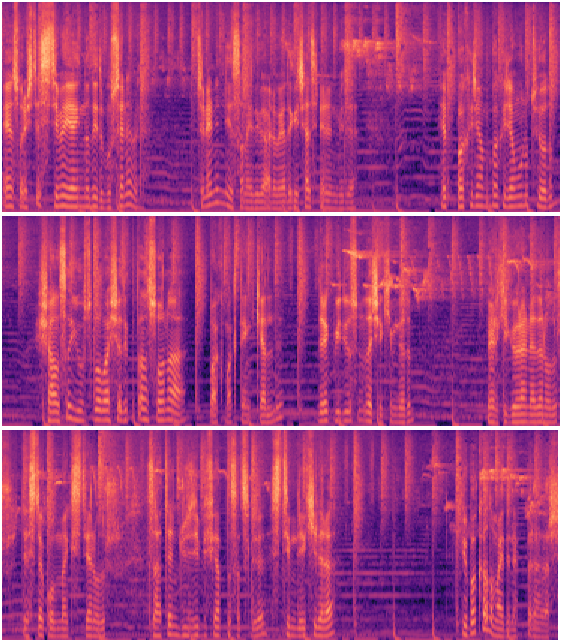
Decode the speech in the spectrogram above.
En son işte Steam'e yayınladıydı bu sene mi? Bu senenin Nisan'ıydı galiba ya da geçen senenin miydi? Hep bakacağım bakacağım unutuyordum. Şansa YouTube'a başladıktan sonra bakmak denk geldi. Direkt videosunu da çekeyim dedim. Belki gören neden olur. Destek olmak isteyen olur. Zaten cüzi bir fiyatla satılıyor. Steam'de 2 lira. Bir bakalım haydi hep beraber.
